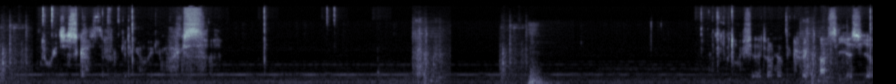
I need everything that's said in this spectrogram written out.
Do we just constantly I don't have the correct RCS yet.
